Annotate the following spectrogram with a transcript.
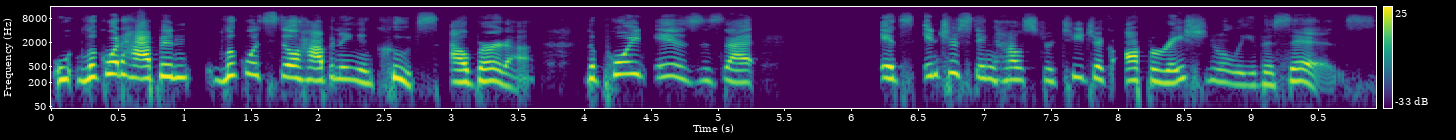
Look what happened. Look what's still happening in Coutts, Alberta. The point is, is that it's interesting how strategic operationally this is.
